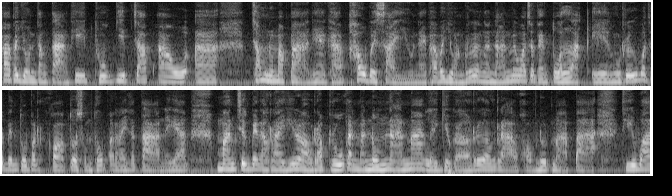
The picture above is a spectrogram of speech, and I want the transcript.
ภาพยนตร์ต่างๆ ที่ถูกหยิบจับเอาเจ้ามนุษย์หมาป่าเนี่ยครับเข้าไปใส่อยู่ในภาพยนตร์เรื่องนั้นๆไม่ว่าจะเป็นตัวหลักเอง หรือว่าจะเป็นตัวประกอบตัวสมทบอะไรก็ตามนะครับมันจึงเป็นอะไรที่เรารับรู้กันมานมนานมากเลยเกี่ยวกับเรื่องราวของมนุษย์หมาป่า ที่ว่า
